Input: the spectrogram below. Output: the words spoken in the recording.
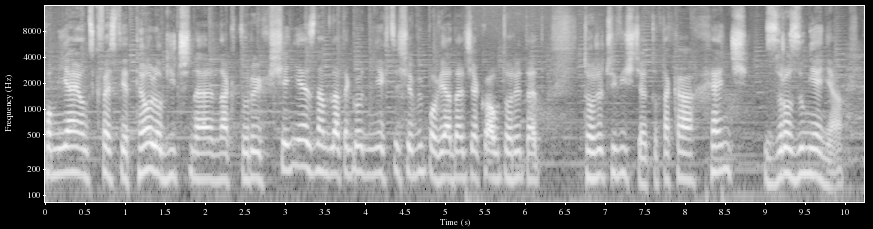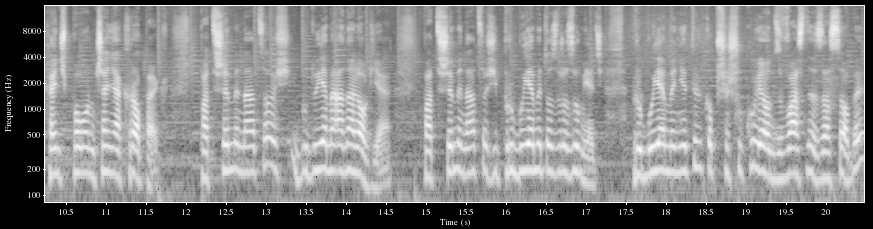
Pomijając kwestie teologiczne, na których się nie znam, dlatego nie chcę się wypowiadać jako autorytet, to rzeczywiście to taka chęć zrozumienia, chęć połączenia kropek. Patrzymy na coś i budujemy analogię. Patrzymy na coś i próbujemy to zrozumieć. Próbujemy nie tylko przeszukując własne zasoby,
